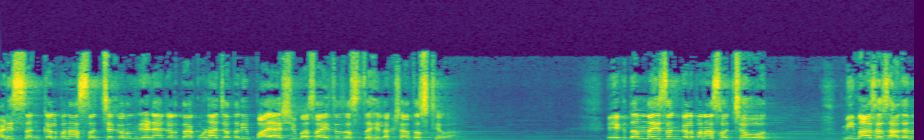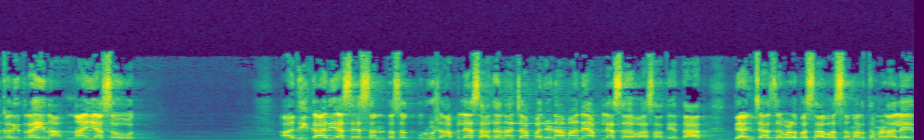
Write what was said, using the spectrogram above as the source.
आणि संकल्पना स्वच्छ करून घेण्याकरता कुणाच्या तरी पायाशी बसायचंच असतं हे लक्षातच ठेवा. एकदम नाही संकल्पना स्वच्छ होत. मी माझं साधन करीत राहीन नाही असं होत. अधिकारी असे संत सत्पुरुष आपल्या साधनाच्या परिणामाने आपल्या सहवासात येतात. त्यांच्या जवळ बसावं समर्थ म्हणाले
